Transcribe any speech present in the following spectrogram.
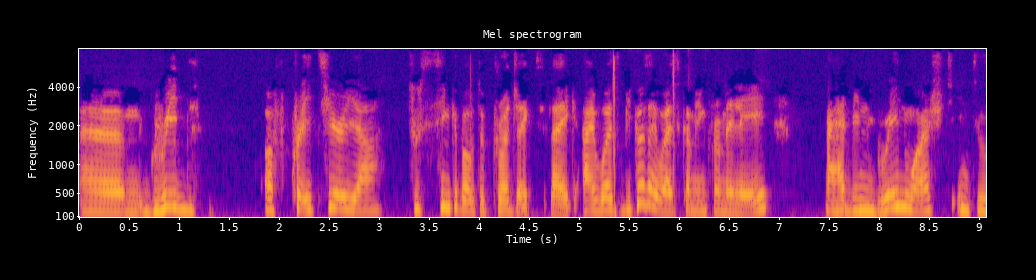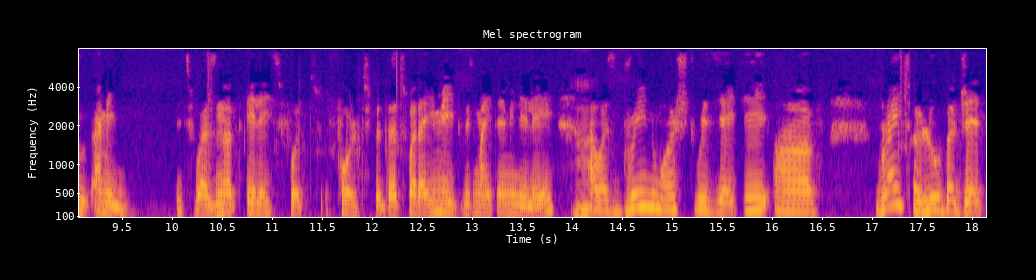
um, grid of criteria to think about a project. Like I was because I was coming from LA, I had been brainwashed into. I mean, it was not LA's fault, fault but that's what I made with my time in LA. I was brainwashed with the idea of write a low budget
